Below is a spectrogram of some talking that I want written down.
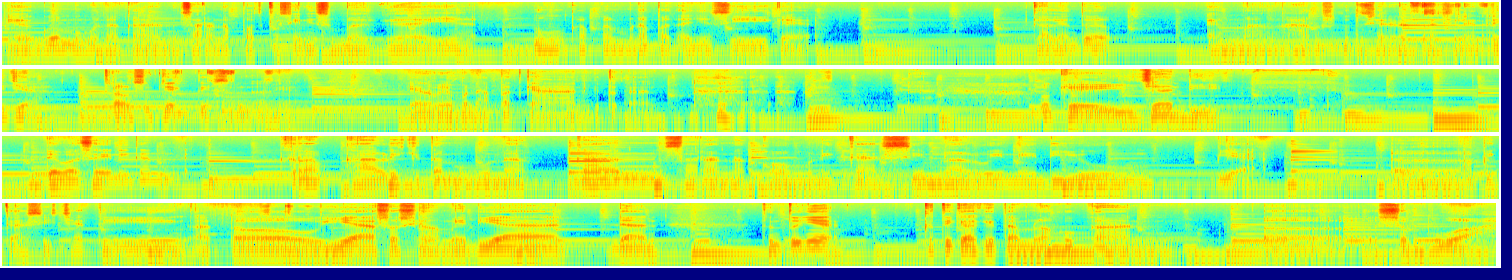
ya gue menggunakan sarana podcast ini sebagai ya mengungkapkan pendapat aja sih. Kayak kalian tuh emang harus butuh cari referensi lain aja. Terlalu subjektif sebenarnya. Yang namanya pendapat kan gitu kan. Oke, okay, jadi dewasa ini kan kerap kali kita menggunakan sarana komunikasi melalui medium ya eh, aplikasi chatting atau ya sosial media. Dan tentunya ketika kita melakukan eh, sebuah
